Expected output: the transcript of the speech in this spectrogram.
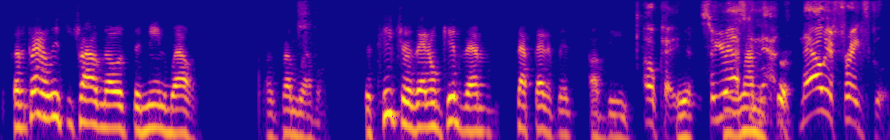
Because the parent, at least the child knows they mean well on some level. The teacher, they don't give them that benefit of the. Okay, the, so you're asking now, now if Frank's good.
